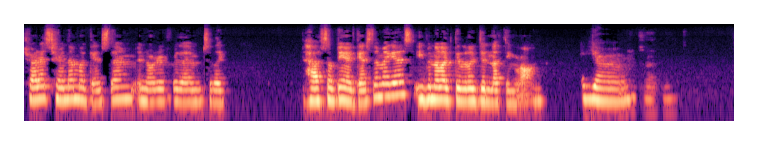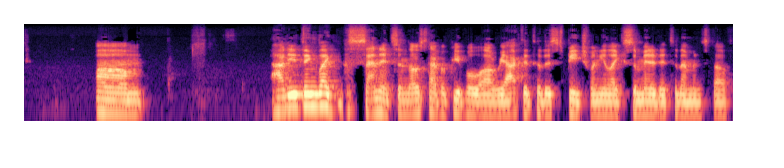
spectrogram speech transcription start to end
try to turn them against them in order for them to like have something against them, I guess, even though like they literally did nothing wrong. Yeah. Exactly. um how do you think like the senates and those type of people uh reacted to this speech when he like submitted it to them and stuff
